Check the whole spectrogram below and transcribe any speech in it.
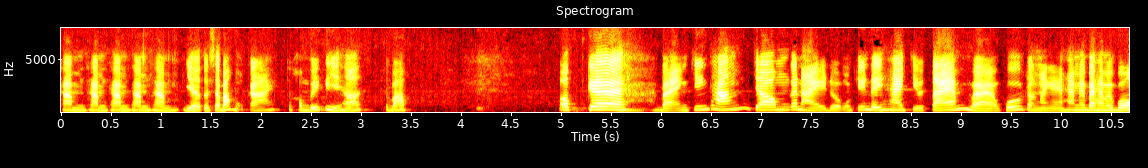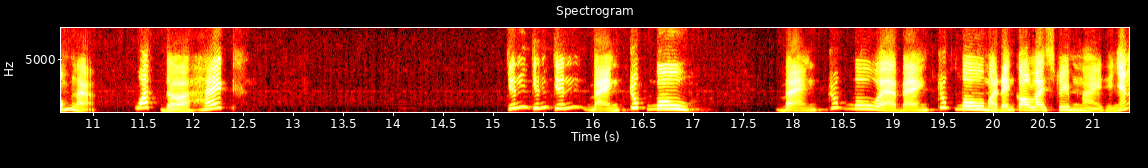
Thăm thăm thăm thăm thăm. Giờ tôi sẽ bắt một cái. Tôi không biết cái gì hết. Tôi bóc. Ok, bạn chiến thắng trong cái này được một chuyến đi 2 triệu 8 và cuối tuần này ngày 23 24 là what the heck? 999 bạn Trúc Bu bạn Trúc Bu à bạn Trúc Bu mà đang coi livestream này thì nhắn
